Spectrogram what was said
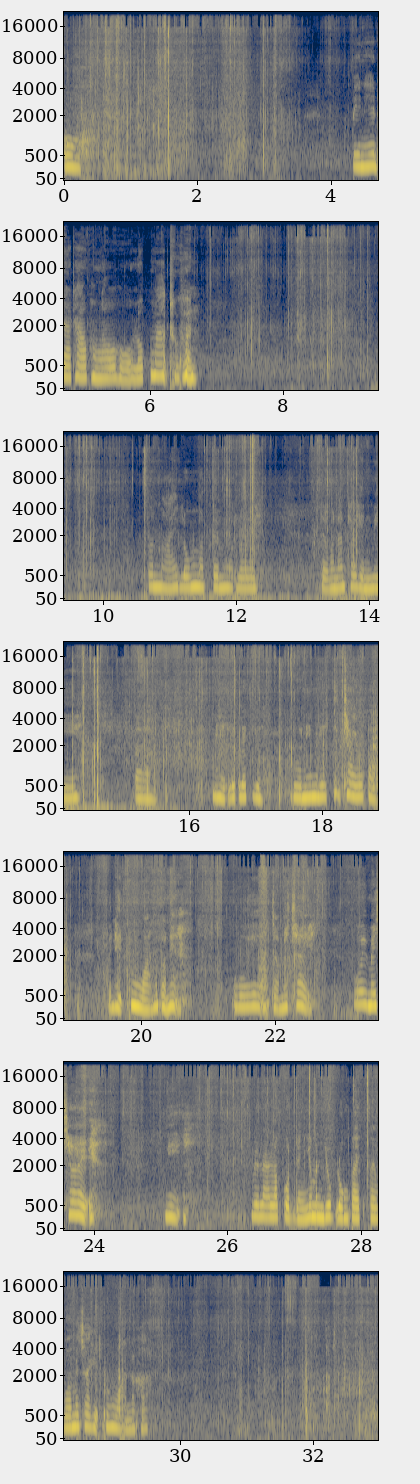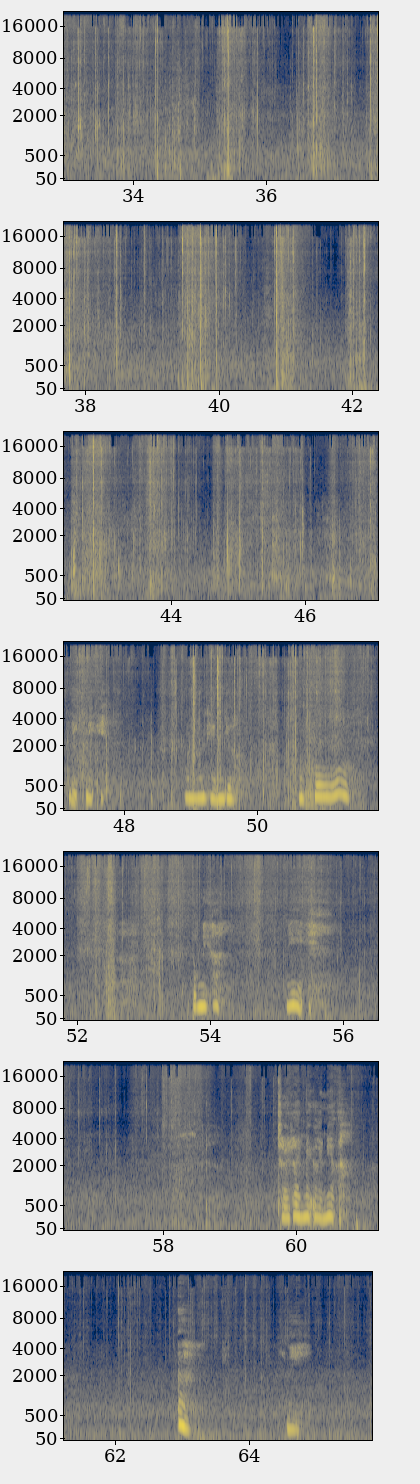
อ้ปีนี้ดาเท้าของเราโอ้โหลกมากทุกคน ต้นไม้ล้มมาเต็มหมดเลย แต่วันนั้นแค่เห็นมีมีเห็ดเล็กๆอยู่ ดูนี่ไม่รู้จะใช่หรือเปล่าเป็นเห็ดพึ่งหวานหรือเปล่าเนี่ย โอ้ยอาจจะไม่ใช่ โอ้ยไม่ใช่ นี่ เวลาเรากดอย่างนี้มันยุบลงไปแปลว่าไม่ใช่เห็ดพึ่งหวานนะคะ นี่นี่วันนั้นเห็นอยู่ โอ้โห ตรงนี้ค่ะ นี่ ใช้ได้ไหมเอ่ยเนี่ยนี่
